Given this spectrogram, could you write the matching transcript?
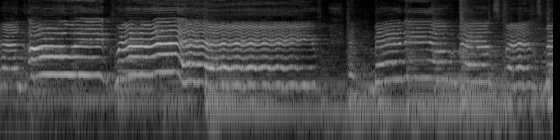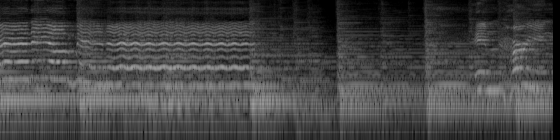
an early grave. And many a man spends many a minute in hurrying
